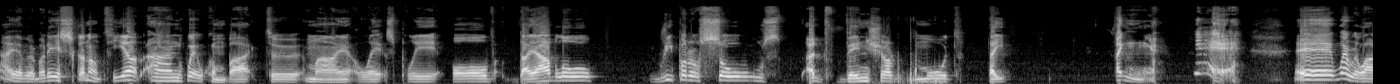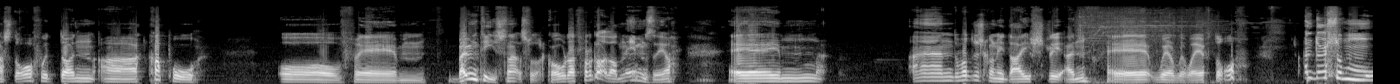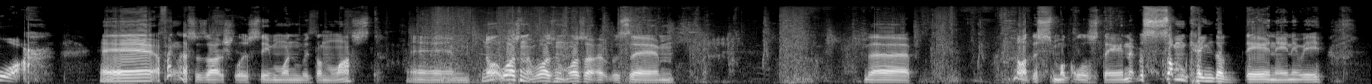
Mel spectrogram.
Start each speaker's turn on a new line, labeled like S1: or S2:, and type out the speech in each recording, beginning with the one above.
S1: Hi everybody, Scunnered here, and welcome back to my Let's Play of Diablo Reaper of Souls Adventure Mode type thing. Yeah! Uh, where we last off, we'd done a couple of um, bounties, that's what they're called, I forgot their names there. Um, and we're just going to dive straight in uh, where we left off and do some more. Uh, I think this is actually the same one we've done last. Um, no, it wasn't. It wasn't. Was it? It was um, the not the smuggler's den. It was some kind of den anyway.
